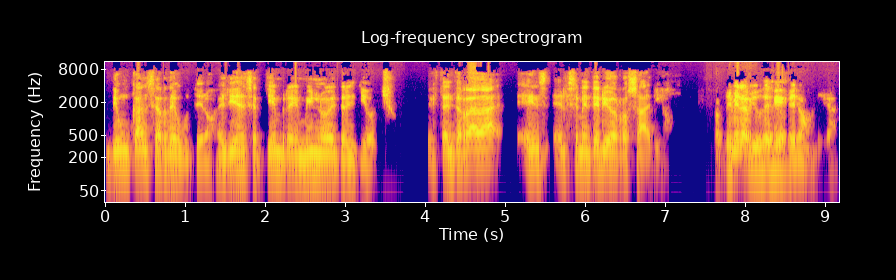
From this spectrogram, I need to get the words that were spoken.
de un cáncer de útero el 10 de septiembre de 1938. Está enterrada en el cementerio de Rosario, La primera viudez de Eh. Perón, digamos.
